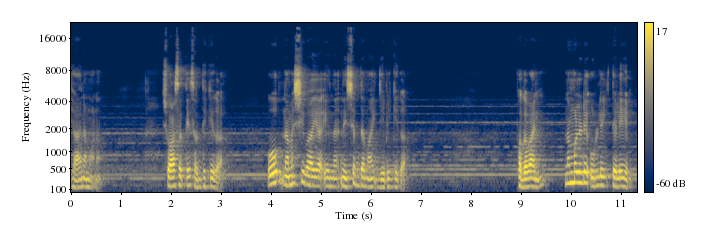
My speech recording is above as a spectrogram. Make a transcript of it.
ധ്യാനമാണ്. ശ്വാസത്തെ ശ്രദ്ധിക്കുക ഓം നമശിവായ എന്ന് നിശബ്ദമായി ജപിക്കുക. ഭഗവാൻ നമ്മളുടെ ഉള്ളിൽ തെളിയും.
